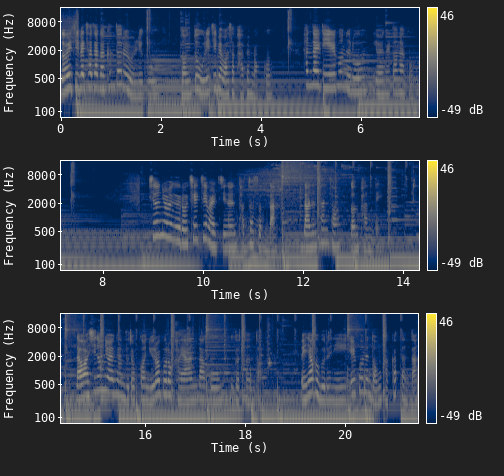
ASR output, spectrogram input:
너희 집에 찾아가 큰절을 올리고 넌 또 우리 집에 와서 밥을 먹고 한 달 뒤 일본으로 여행을 떠나고 신혼여행으로 칠지 말지는 다퉜었다. 나는 찬성, 넌 반대. 나와 신혼여행은 무조건 유럽으로 가야 한다고 우겼던 너. 왜냐고 물으니 일본은 너무 가깝단다.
